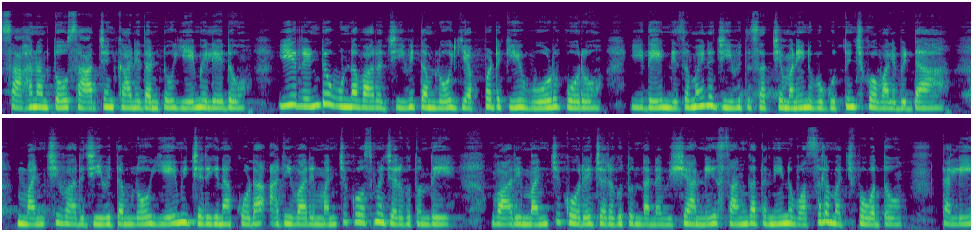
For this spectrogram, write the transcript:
సహనంతో సాధ్యం కానిదంటూ ఏమీ లేదు. ఈ రెండు ఉన్నవారి జీవితంలో ఎప్పటికీ ఓడిపోరు. ఇదే నిజమైన జీవిత సత్యమని నువ్వు గుర్తుంచుకోవాలి బిడ్డ. మంచి వారి జీవితంలో ఏమి జరిగినా కూడా అది వారి మంచి కోసమే జరుగుతుంది. వారి మంచి మంచి కోరే జరుగుతుందన్న విషయాన్ని సంగతిని నువ్వు అసలు మర్చిపోవద్దు. తల్లి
